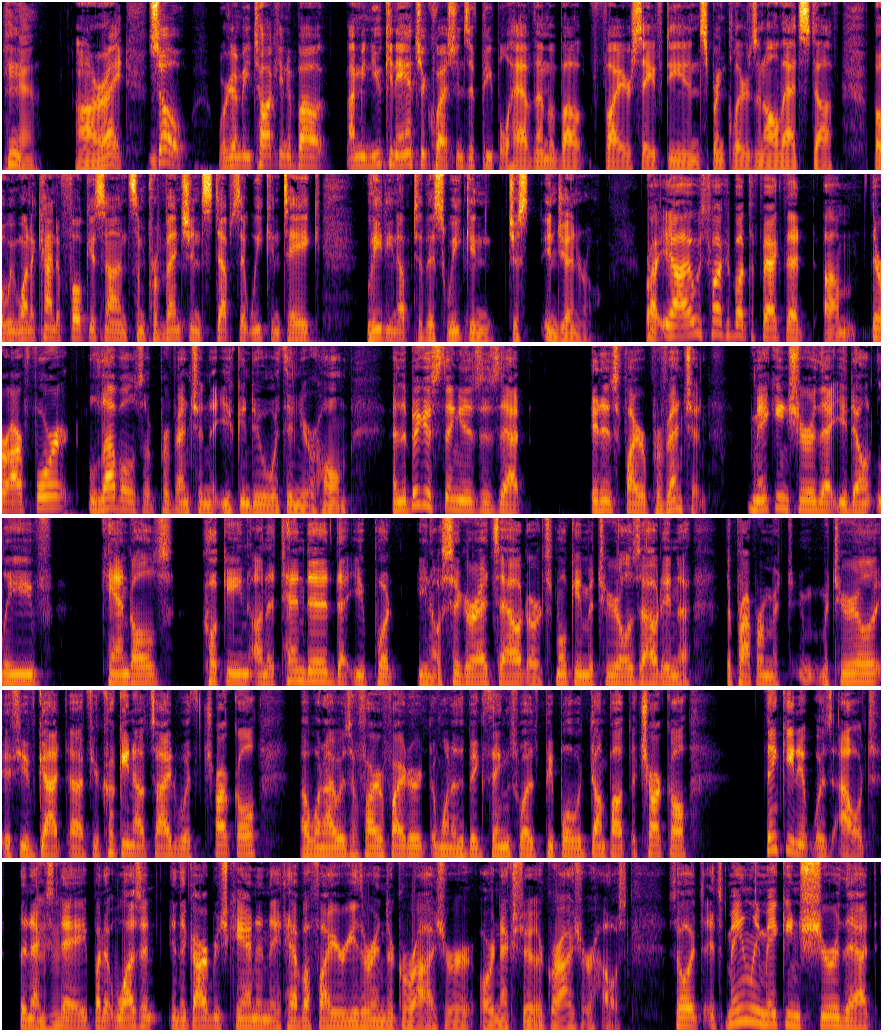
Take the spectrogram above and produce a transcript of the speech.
Hmm. Yeah. All right. So we're going to be talking about. I mean, you can answer questions if people have them about fire safety and sprinklers and all that stuff. But we want to kind of focus on some prevention steps that we can take leading up to this week and just in general. Right. Yeah. I always talk about the fact that um, there are four levels of prevention that you can do within your home, and the biggest thing is is that it is fire prevention, making sure that you don't leave candles cooking unattended, that you put you know cigarettes out or smoking materials out in the, the proper mat- material. If you've got uh, if you're cooking outside with charcoal. Uh, when I was a firefighter, one of the big things was people would dump out the charcoal thinking it was out the next day, but it wasn't in the garbage can, and they'd have a fire either in their garage or, or next to their garage or house. So it's it's mainly making sure that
